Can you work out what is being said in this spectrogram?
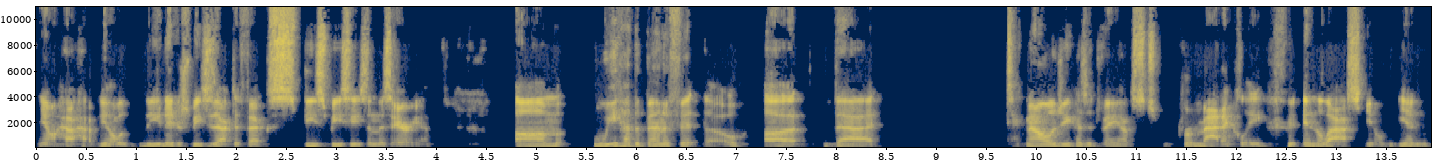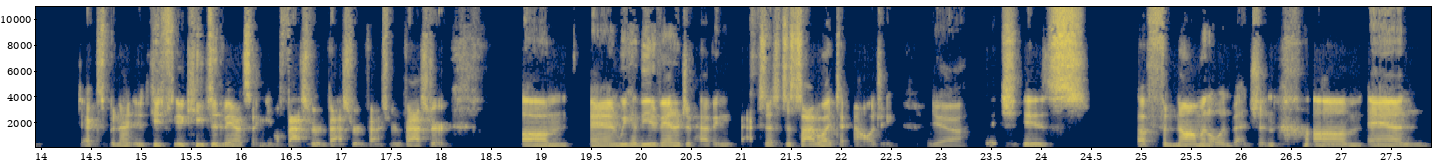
you know, how, how you know the Endangered Species Act affects these species in this area. Um, we had the benefit, though, uh, that technology has advanced dramatically in the last, you know, in exponent. It keeps it keeps advancing, you know, faster and faster and faster and faster. Um, and we had the advantage of having access to satellite technology. Yeah. Which is a phenomenal invention. Um, and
